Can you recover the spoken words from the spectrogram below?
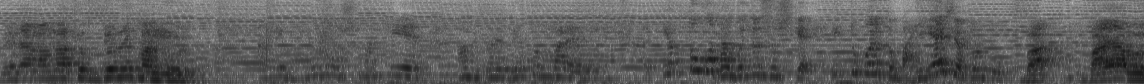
ম্যাডাম আমার খুব গরিব মানুষ। আগে বুঝোস না কে? আমি তোরে বেতন বাড়াই এত কথা কইতেছিস কে? একটু পরে তো ভাইয়া এসে পড়ব। বা- বায়াবো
